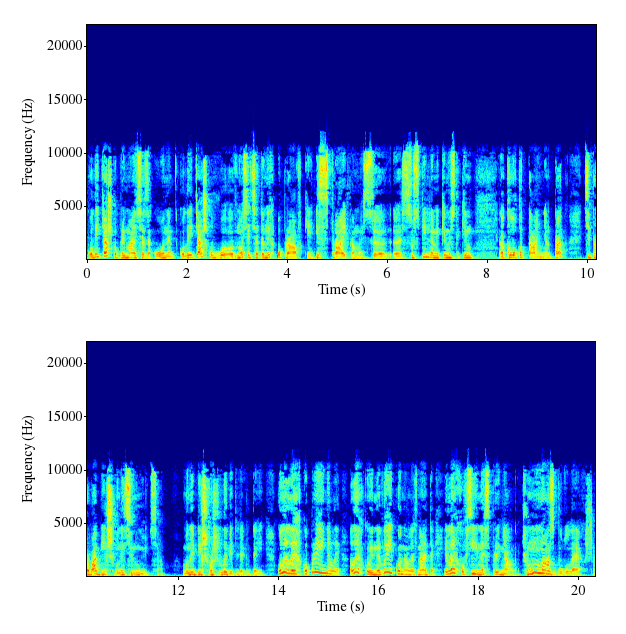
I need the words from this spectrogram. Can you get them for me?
коли тяжко приймаються закони, коли тяжко вносяться до них поправки із страйками, з, е, з суспільним якимось таким е, клокотанням, так? ці права більш вони цінуються. Вони більш важливі для людей. Коли легко прийняли, легко і не виконали, знаєте, і легко всі і не сприйняли. Чому у нас було легше?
